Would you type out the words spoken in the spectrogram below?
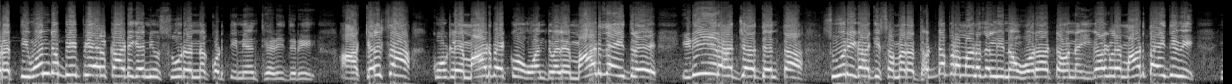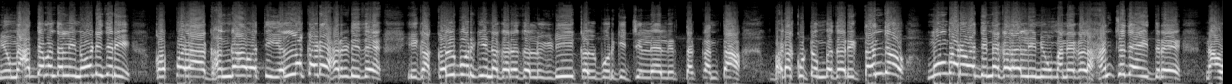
ಪ್ರತಿಯೊಂದು ಬಿ ಪಿ ಎಲ್ ಕಾರ್ಡಿಗೆ ನೀವು ಸೂರನ್ನ ಕೊಡ್ತೀನಿ ಅಂತ ಹೇಳಿದಿರಿ. ಆ ಕೆಲಸ ಕೂಡಲೇ ಮಾಡಬೇಕು. ಒಂದು ವೇಳೆ ಮಾಡದೇ ಇದ್ರೆ ಇಡೀ ರಾಜ್ಯಾದ್ಯಂತ ಸೂರಿಗಾಗಿ ಸಮರ ದೊಡ್ಡ ಪ್ರಮಾಣದಲ್ಲಿ ನಾವು ಹೋರಾಟವನ್ನು ಈಗಾಗಲೇ ಮಾಡ್ತಾ ಇದ್ದೀವಿ. ನೀವು ಮಾಧ್ಯಮದಲ್ಲಿ ನೋಡಿದಿರಿ, ಕೊಪ್ಪಳ, ಗಂಗಾವತಿ ಎಲ್ಲ ಕಡೆ ಹರಡಿದೆ. ಈಗ ಕಲಬುರಗಿ ನಗರದಲ್ಲೂ ಇಡೀ ಕಲಬುರಗಿ ಜಿಲ್ಲೆಯಲ್ಲಿರ್ತಕ್ಕಂಥ ಬಡ ಕುಟುಂಬದವರಿಗೆ ತಂದು ಮುಂಬರುವ ದಿನಗಳಲ್ಲಿ ನೀವು ಮನೆಗಳು ಹಂಚದೇ ಇದ್ರೆ ನಾವು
